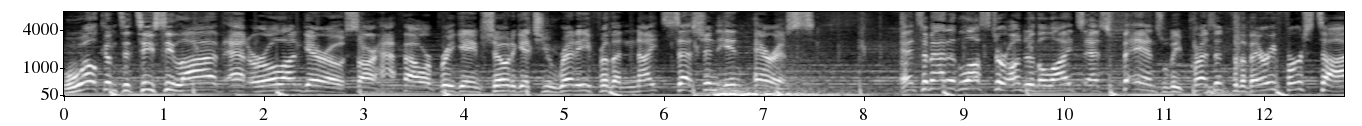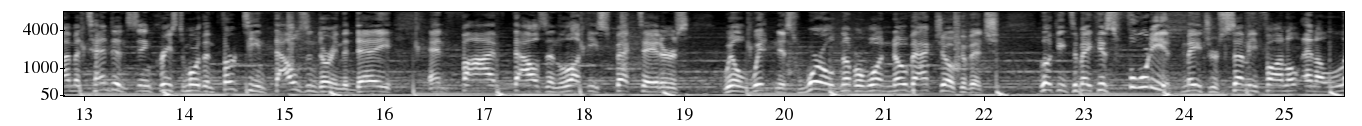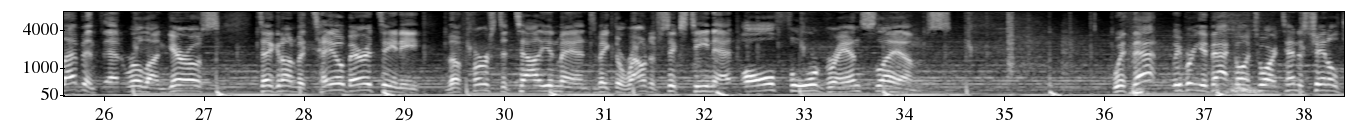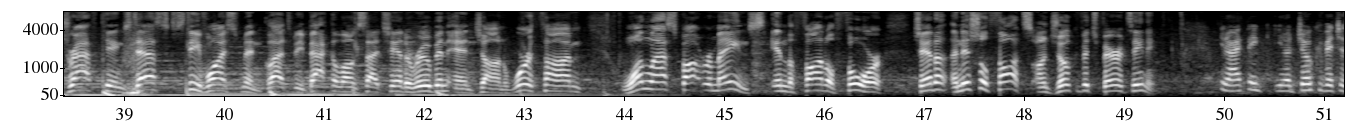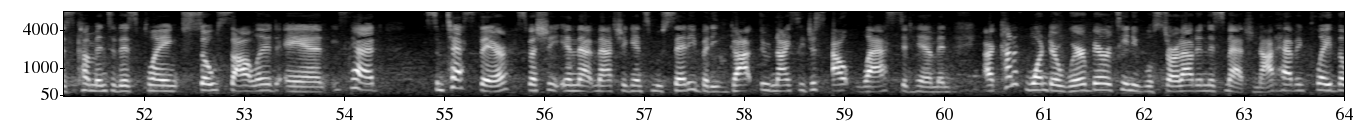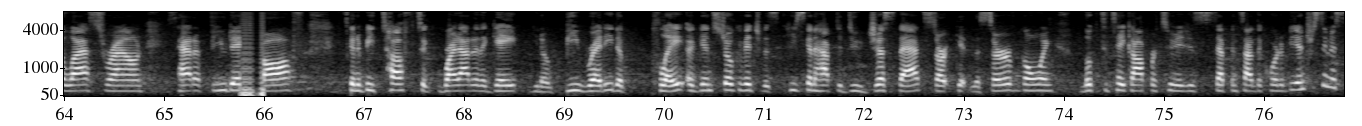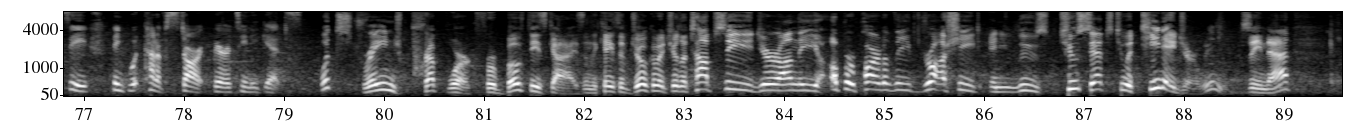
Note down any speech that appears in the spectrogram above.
Welcome to TC Live at Roland Garros, our half hour pregame show to get you ready for the night session in Paris. And some added luster under the lights as fans will be present for the very first time. Attendance increased to more than 13,000 during the day, and 5,000 lucky spectators will witness world number one Novak Djokovic looking to make his 40th major semifinal and 11th at Roland Garros taking on Matteo Berrettini, the first Italian man to make the round of 16 at all four Grand Slams. With that, we bring you back onto our Tennis Channel DraftKings desk. Steve Weissman, glad to be back alongside Chanda Rubin and Jon Wertheim. One last spot remains in the Final Four. Chanda, initial thoughts on Djokovic Berrettini? You know, I think, you know, Djokovic has come into this playing so solid, and he's had – some tests there, especially in that match against Musetti, but he got through nicely, just outlasted him. And I kind of wonder where Berrettini will start out in this match, not having played the last round. He's had a few days off. It's going to be tough to right out of the gate, you know, be ready to play against Djokovic, but he's going to have to do just that, start getting the serve going, look to take opportunities to step inside the court. It'd be interesting to see, think, what kind of start Berrettini gets. What strange prep work for both these guys. In the case of Djokovic, you're the top seed, you're on the upper part of the draw sheet, and you lose two sets to a teenager. We haven't see that.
